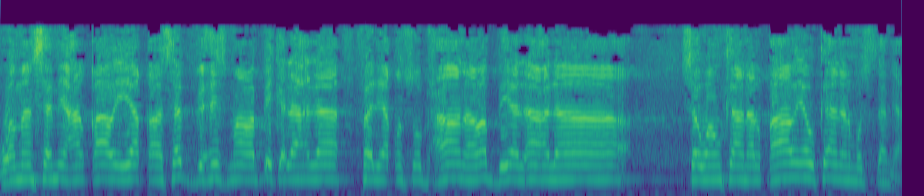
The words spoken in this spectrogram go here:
ومن سمع القارئ يقرأ سبح اسم ربك الأعلى فليقل سبحان ربي الأعلى سواء كان القارئ أو كان المستمع.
